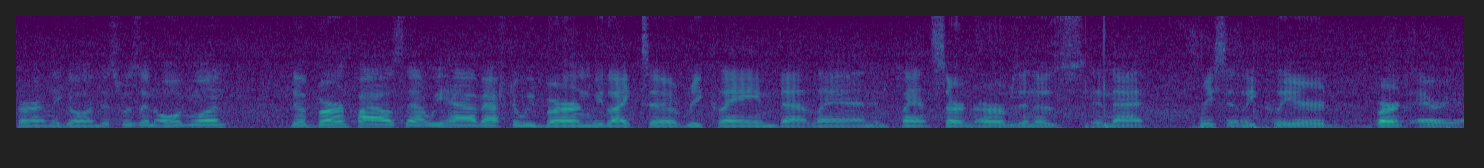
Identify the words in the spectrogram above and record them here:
currently going. This was an old one. The burn piles that we have after we burn, we like to reclaim that land and plant certain herbs in those in that recently cleared burnt area.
